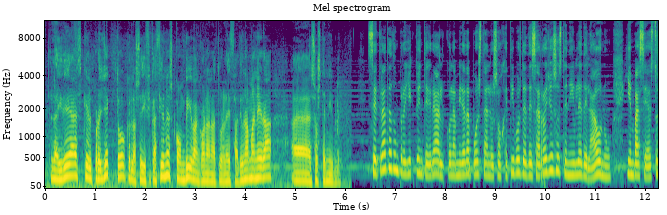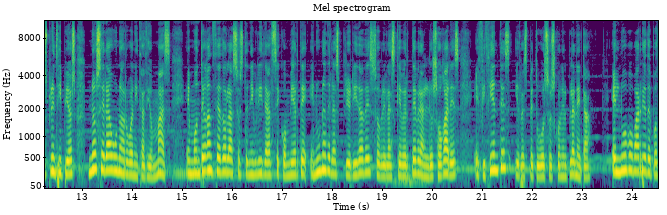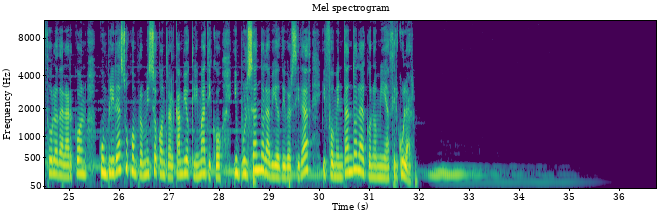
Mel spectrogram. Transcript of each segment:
la idea es que el proyecto, que las edificaciones convivan con la naturaleza de una manera eh, sostenible. Se trata de un proyecto integral con la mirada puesta en los Objetivos de Desarrollo Sostenible de la ONU y en base a estos principios no será una urbanización más. En Montegancedo la sostenibilidad se convierte en una de las prioridades sobre las que vertebran los hogares eficientes y respetuosos con el planeta el nuevo barrio de Pozuelo de Alarcón cumplirá su compromiso contra el cambio climático, impulsando la biodiversidad y fomentando la economía circular.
